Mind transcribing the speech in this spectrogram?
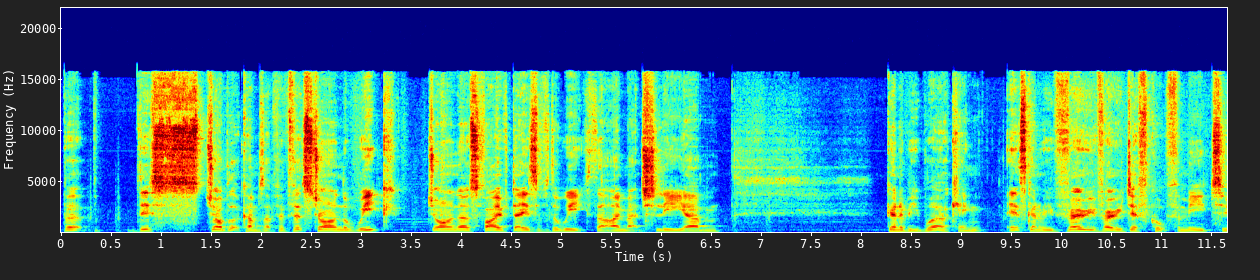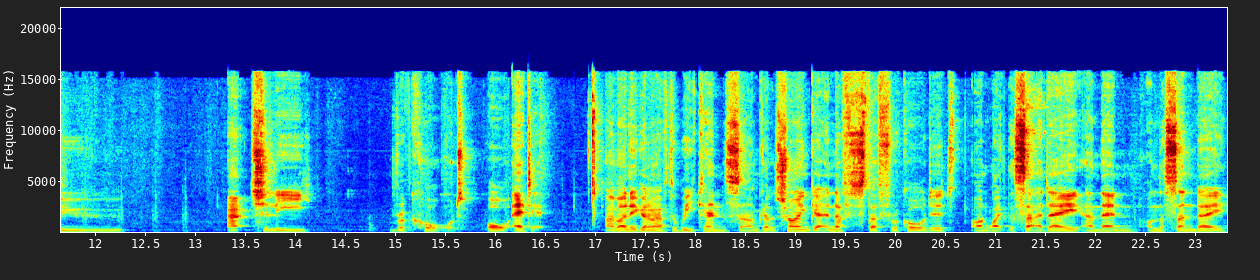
but this job that comes up, if it's during the week, during those five days of the week that I'm actually um, going to be working, it's going to be very, very difficult for me to actually record or edit. I'm only going to have the weekends, so I'm going to try and get enough stuff recorded on like the Saturday and then on the Sunday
